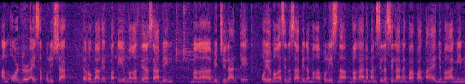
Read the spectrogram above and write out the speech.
ang order ay sa pulisya. Pero bakit pati yung mga sinasabing mga vigilante o yung mga sinasabi ng mga pulis na baka naman sila-sila nagpapatayan, yung mga, I mean,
